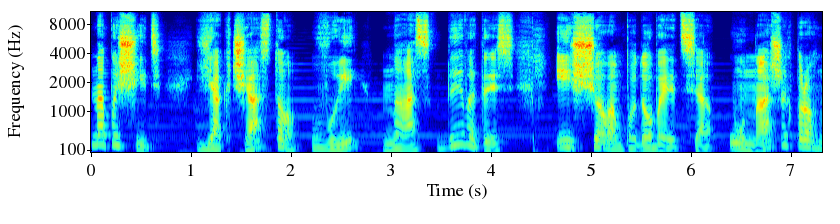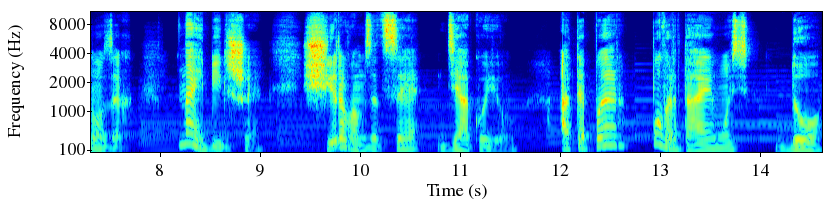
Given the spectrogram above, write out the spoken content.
напишіть, як часто ви нас дивитесь і що вам подобається у наших прогнозах найбільше. Щиро вам за це дякую. А тепер повертаємось до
